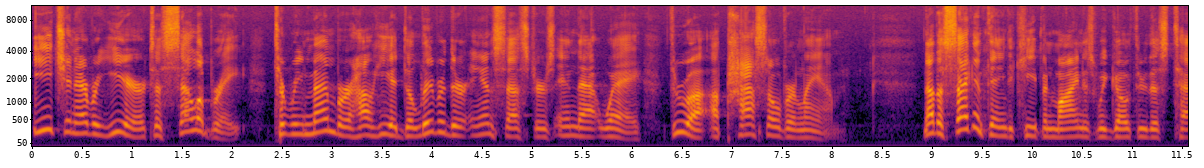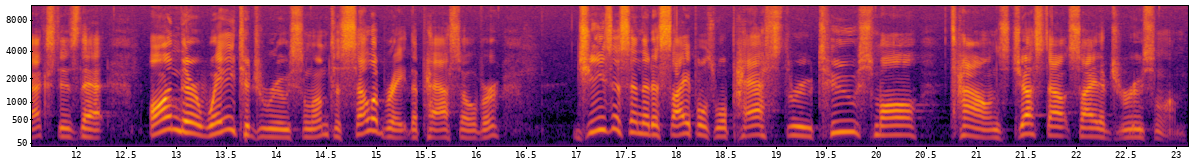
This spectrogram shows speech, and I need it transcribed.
each and every year to celebrate, to remember how he had delivered their ancestors in that way through a, a Passover lamb. Now, the second thing to keep in mind as we go through this text is that on their way to Jerusalem to celebrate the Passover, Jesus and the disciples will pass through two small towns just outside of Jerusalem.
